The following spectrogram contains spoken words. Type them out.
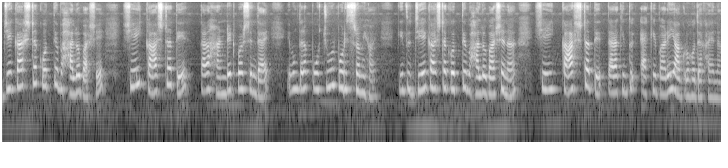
যে কাজটা করতে ভালোবাসে, সেই কাজটাতে তারা হান্ড্রেড পারসেন্ট দেয় এবং তারা প্রচুর পরিশ্রমী হয়। কিন্তু যে কাজটা করতে ভালোবাসে না, সেই কাজটাতে তারা কিন্তু একেবারেই আগ্রহ দেখায় না।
